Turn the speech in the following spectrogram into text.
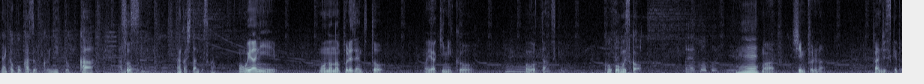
何かご家族にとかあの、ね、なんかしたんですか？親に物のプレゼントと、まあ、焼肉をおごったんですけど。高校息子。親孝行ですね、まあシンプルな感じですけど、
